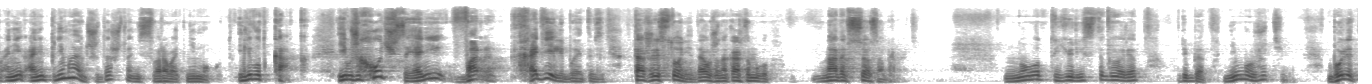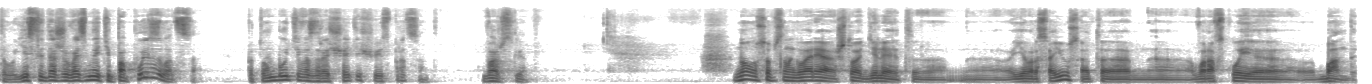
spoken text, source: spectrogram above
они, они понимают же, да, что они своровать не могут. Или вот как? Им же хочется, и они вор... ходили бы это взять. Та же Эстония, да, уже на каждом углу. Надо все забрать. Ну вот юристы говорят, ребят, не можете. Более того, если даже возьмете попользоваться, потом будете возвращать еще и с процентов. Ваш взгляд. Ну, собственно говоря, что отделяет э, Евросоюз от э, воровской э, банды?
